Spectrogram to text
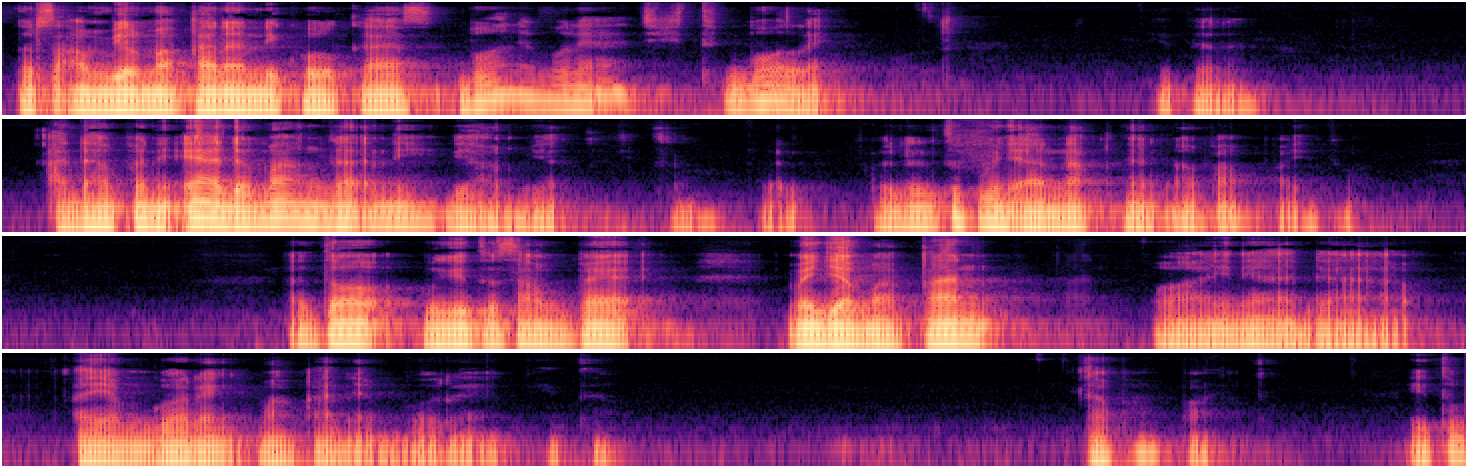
terus ambil makanan di kulkas, boleh boleh aja itu boleh. Gitu. Ada apa nih? Eh ada mangga nih diambil. Padahal itu punya anaknya nggak apa-apa itu. Atau begitu sampai meja makan, wah ini ada ayam goreng, makan ayam goreng. Gitu. Gak apa-apa. Itu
